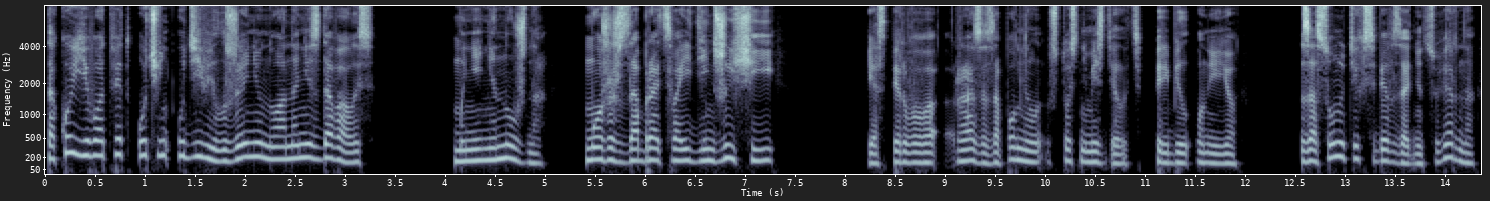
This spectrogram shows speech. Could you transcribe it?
Такой его ответ очень удивил Женю, но она не сдавалась. «Мне не нужно. Можешь забрать свои деньжищи и...» Я с первого раза запомнил, что с ними сделать. Перебил он ее. Засунуть их себе в задницу, верно?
